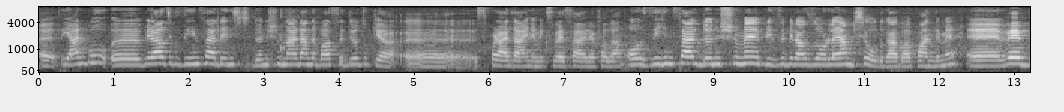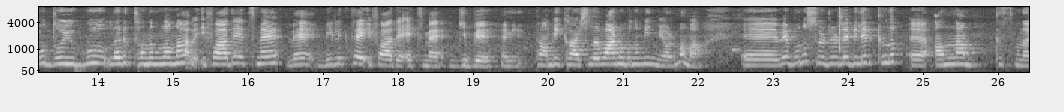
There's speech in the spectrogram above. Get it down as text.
Evet, yani bu e, birazcık zihinsel dönüş- dönüşümlerden de bahsediyorduk ya, e, spiral dynamics vesaire falan. O zihinsel dönüşüme bizi biraz zorlayan bir şey oldu galiba pandemi. E, ve bu duyguları tanımlama ve ifade etme ve birlikte ifade etme gibi, hani tam bir karşılığı var mı bunun bilmiyorum ama e, ve bunu sürdürülebilir kılıp e, anlam kısmına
